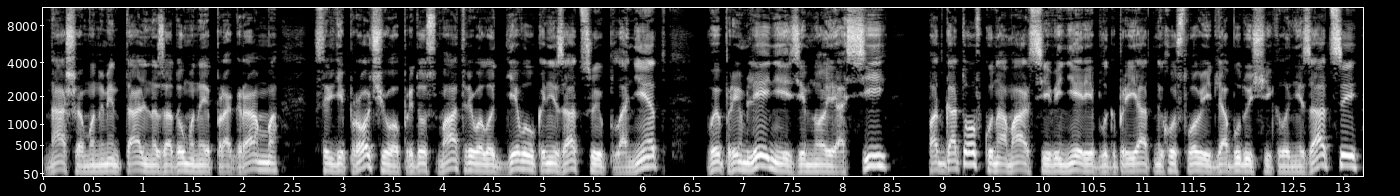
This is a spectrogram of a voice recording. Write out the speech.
Наша монументально задуманная программа, среди прочего, предусматривала девулканизацию планет, выпрямление земной оси, подготовку на Марсе и Венере благоприятных условий для будущей колонизации,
